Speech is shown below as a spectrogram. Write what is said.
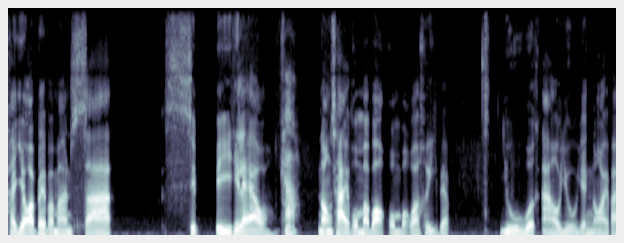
ถ้าย้อนไปประมาณสักสิบปีที่แล้ว ๆ ค่ะ น้องชายผมมาบอกผมบอกว่าเฮ้ยแบบ you work out อยู่ยังน้อยไป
